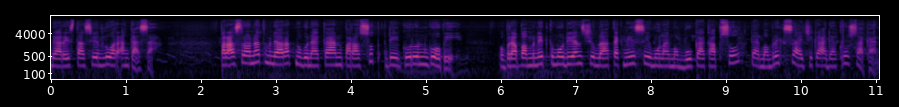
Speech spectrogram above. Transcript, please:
dari stasiun luar angkasa. Para astronot mendarat menggunakan parasut di Gurun Gobi. Beberapa menit kemudian sejumlah teknisi mulai membuka kapsul dan memeriksa jika ada kerusakan.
